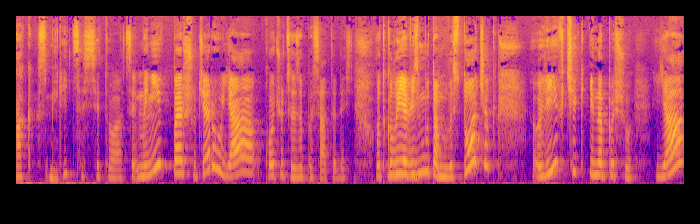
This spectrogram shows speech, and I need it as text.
Як смиритися з ситуацією? Мені в першу чергу я хочу це записати десь. От коли mm-hmm. я візьму там листочок, олівчик і напишу: Я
